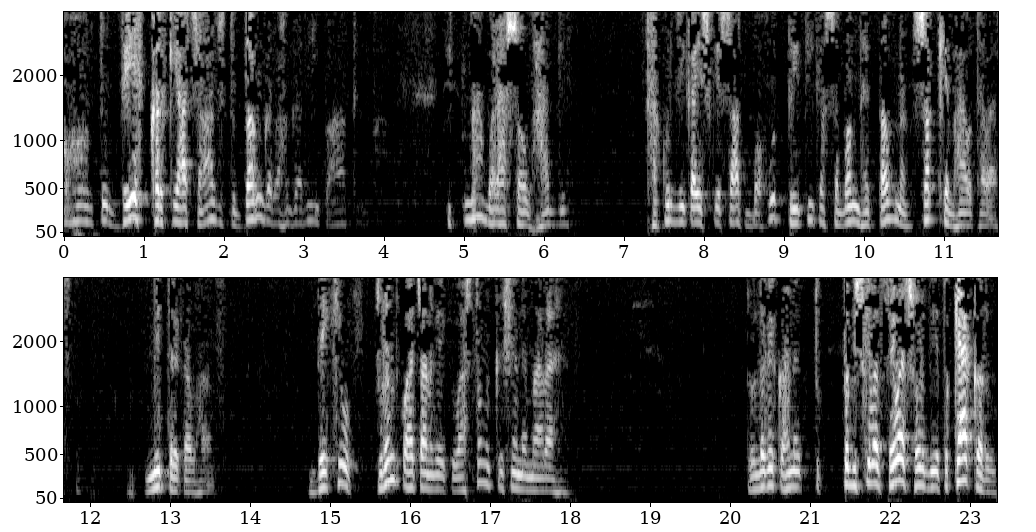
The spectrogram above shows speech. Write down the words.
और तो देख करके आचार्य तो दंग रह गई बाप इतना बड़ा सौभाग्य। ठाकुर जी का इसके साथ बहुत प्रीति का संबंध है तब न, सख्य भाव था वास्तव मित्र का भाव। देखे वो तुरंत पहचान गए कि वास्तव में कृष्ण ने मारा है। तो लगे कहने तो तब इसके बाद सेवा छोड़ दिए तो क्या करूँ?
